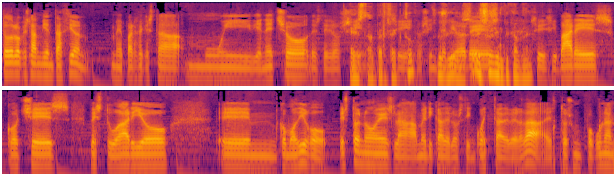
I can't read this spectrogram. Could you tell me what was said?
Todo lo que es la ambientación me parece que está muy bien hecho desde los, interiores eso es impecable. sí, sí, bares coches vestuario eh, como digo, esto no es la América de los 50 de verdad, esto es un poco una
